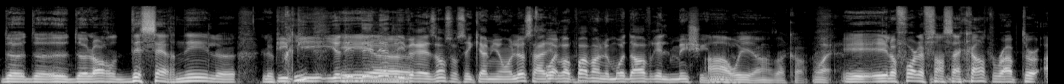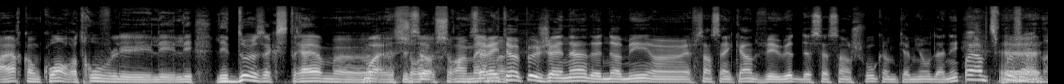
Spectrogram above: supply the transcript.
de, de, de leur décerner le, le Puis, prix. il y a des Et, délais euh, de livraison sur ces camions-là. Ça n'arrivera ouais. pas avant le mois d'avril-mai chez nous. Ah oui, hein, d'accord. Ouais. Et, et le Ford F-150 Raptor R, comme quoi on retrouve les, les, les, les deux extrêmes euh, Ouais, c'est sur, sur un même... Ça aurait été un peu gênant de nommer un F-150 V8 de 700 chevaux comme camion de l'année. Ouais, un petit peu Euh, gênant.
